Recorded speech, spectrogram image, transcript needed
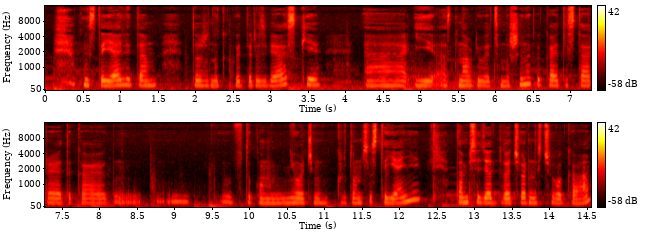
мы стояли там тоже на какой-то развязке, и останавливается машина какая-то старая, такая в таком не очень крутом состоянии. Там сидят два черных чувака,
